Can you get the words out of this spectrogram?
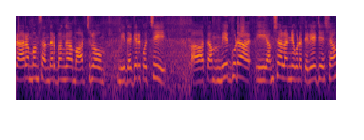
ప్రారంభం సందర్భంగా మార్చిలో మీ దగ్గరికి వచ్చి తమ్ మీకు కూడా ఈ అంశాలన్నీ కూడా తెలియజేశాం.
